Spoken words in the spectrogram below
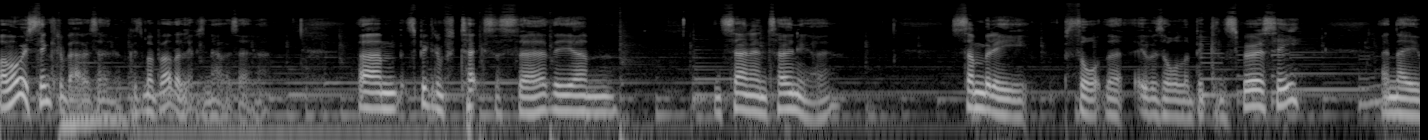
I'm always thinking of Arizona because my brother lives in Arizona. Um, but speaking of Texas, there, the um, in San Antonio, somebody thought that it was all a big conspiracy, and they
